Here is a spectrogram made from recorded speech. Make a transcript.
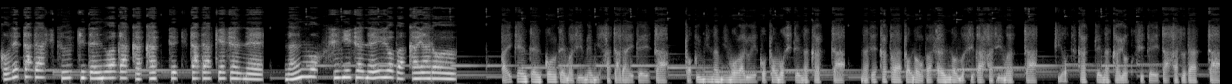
これただ非通知電話がかかってきただけじゃね。なんも不思議じゃねえよバカ野郎。愛犬全校で真面目に働いていた。特に何も悪いこともしてなかった。なぜかパートのおばさんの虫が始まった。気を使って仲良くしていたはずだった。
